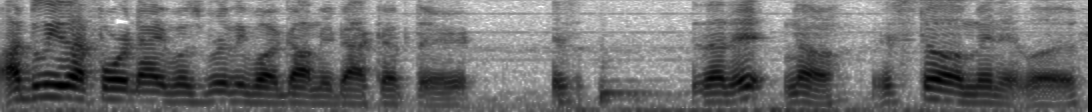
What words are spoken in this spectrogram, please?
I believe that Fortnite was really what got me back up there. Is, is that it? No, there's still a minute left.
